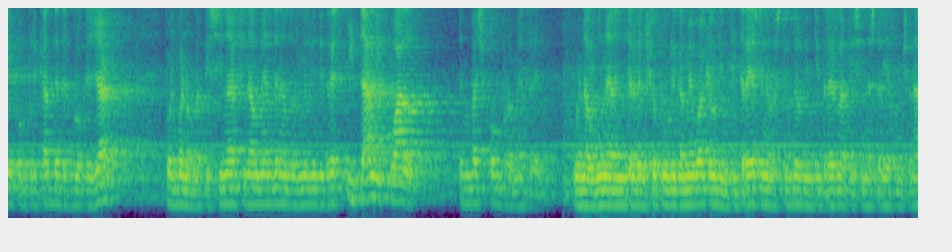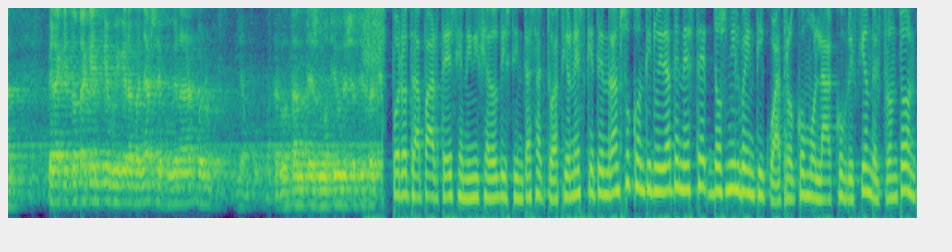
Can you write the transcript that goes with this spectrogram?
i complicat de desbloquejar. Pues, bueno, la piscina finalment en el 2023, i tal i qual em vaig comprometre o en alguna intervenció pública meva que el 23, en l'estiu del 23, la piscina estaria funcionant. Per a que tot aquell que volguera banyar-se pugui anar, bueno, pues Por otra parte, se han iniciado distintas actuaciones que tendrán su continuidad en este 2024, como la cubrición del frontón.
